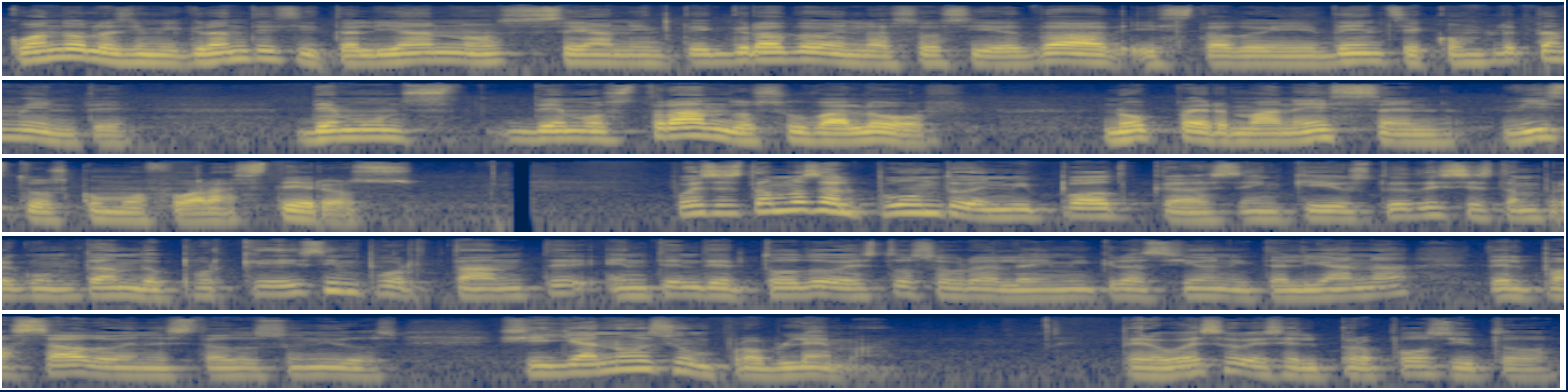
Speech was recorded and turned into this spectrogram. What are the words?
Cuando los inmigrantes italianos se han integrado en la sociedad estadounidense completamente, demostrando su valor, no permanecen vistos como forasteros. Pues estamos al punto en mi podcast en que ustedes se están preguntando por qué es importante entender todo esto sobre la inmigración italiana del pasado en Estados Unidos, si ya no es un problema. Pero eso es el propósito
